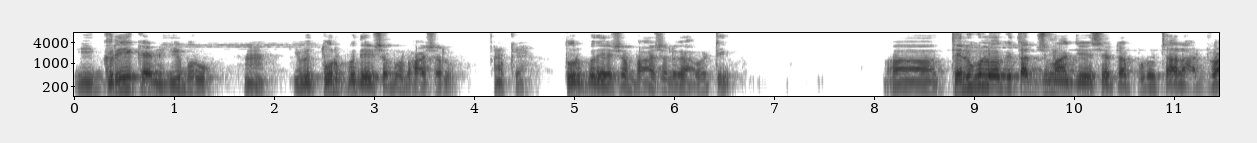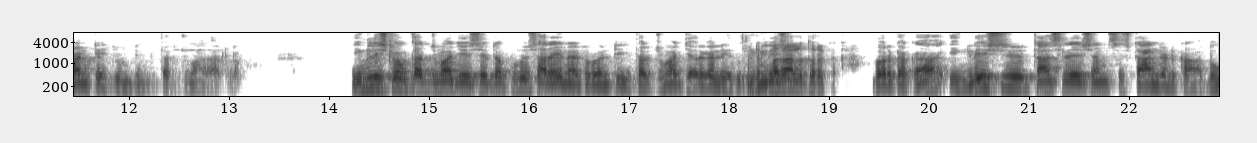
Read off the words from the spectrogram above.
ఈ గ్రీక్ అండ్ హీబ్రూ ఇవి తూర్పు దేశపు భాషలు. ఓకే. తూర్పు దేశ భాషలు కాబట్టి తెలుగులోకి తర్జుమా చేసేటప్పుడు చాలా అడ్వాంటేజ్ ఉంటుంది తర్జుమాదారులకు. ఇంగ్లీష్లోకి తర్జుమా చేసేటప్పుడు సరైనటువంటి తర్జుమా జరగలేదు. పదాలు దొరకక. దొరకక. ఇంగ్లీష్ ట్రాన్స్లేషన్స్ స్టాండర్డ్ కాదు.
